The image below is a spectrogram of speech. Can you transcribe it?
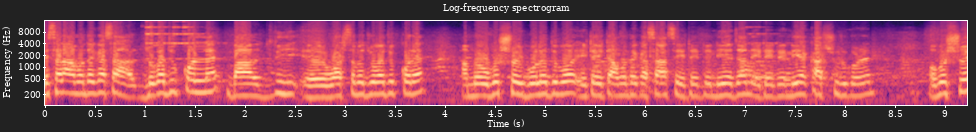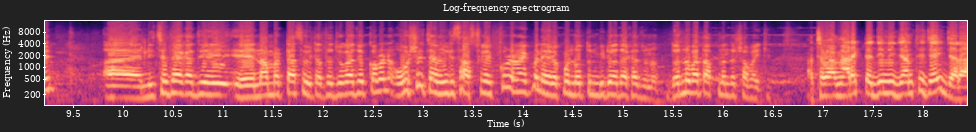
এছাড়া আমাদের কাছে যোগাযোগ করলে বা যদি হোয়াটসঅ্যাপে যোগাযোগ করে আমরা অবশ্যই বলে দেবো এটা এটা আমাদের কাছে আছে এটা এটা নিয়ে যান এটা এটা নিয়ে কাজ শুরু করেন। অবশ্যই। নিচে দেখা যে নাম্বারটা আছে ওইটাতে যোগাযোগ করবেন। অবশ্যই চ্যানেলটি সাবস্ক্রাইব করে রাখবেন এরকম নতুন ভিডিও দেখার জন্য। ধন্যবাদ আপনাদের সবাইকে। আচ্ছা আমি আরেকটা জিনিস জানতে চাই যারা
